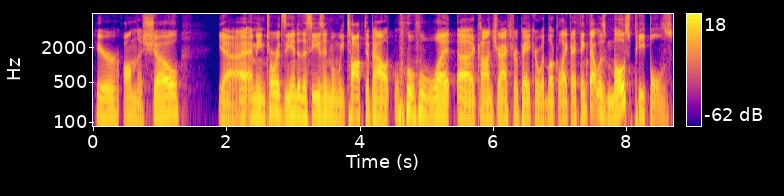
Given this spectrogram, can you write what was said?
here on the show. Yeah, I, I mean, towards the end of the season when we talked about what uh, contract for Baker would look like, I think that was most people's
